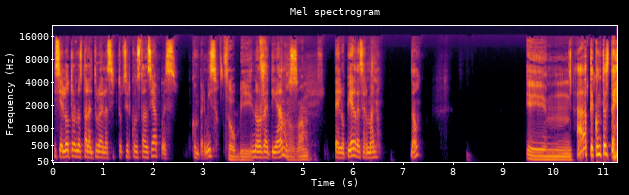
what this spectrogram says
Y si el otro no está a la altura de la circun- circunstancia, pues con permiso, So be it. nos retiramos. Nos vamos. Te lo pierdes, hermano. ¿No? Em, Ah, te contesté.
